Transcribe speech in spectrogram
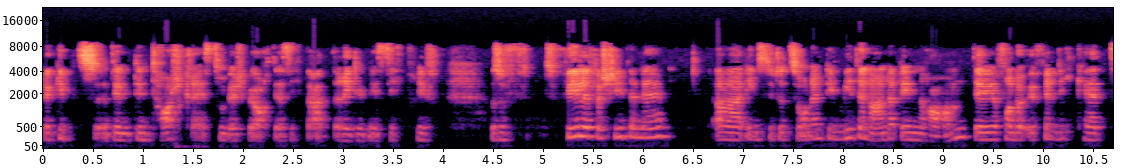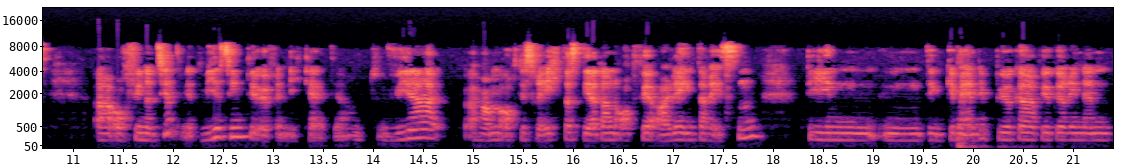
da gibt es den, den Tauschkreis zum Beispiel auch, der sich da regelmäßig trifft. Also viele verschiedene äh, Institutionen, die miteinander den Raum, der ja von der Öffentlichkeit äh, auch finanziert wird. Wir sind die Öffentlichkeit. Ja, und wir haben auch das Recht, dass der dann auch für alle Interessen, die in, in den Gemeindebürger, Bürgerinnen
